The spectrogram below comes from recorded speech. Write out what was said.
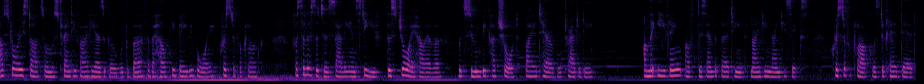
Our story starts almost 25 years ago with the birth of a healthy baby boy, Christopher Clark. For solicitors Sally and Steve, this joy, however, would soon be cut short by a terrible tragedy. On the evening of December 13, 1996, Christopher Clark was declared dead,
